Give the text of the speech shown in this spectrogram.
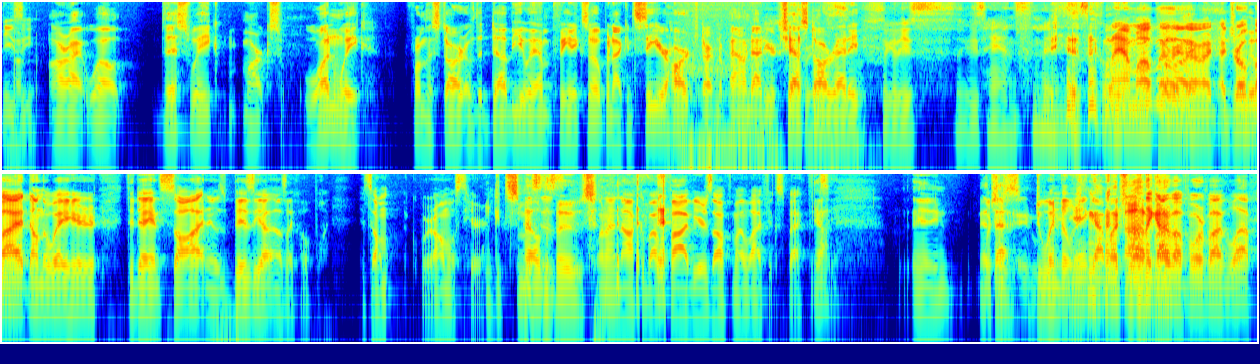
Easy. Uh, all right. Well, this week marks one week from the start of the WM Phoenix Open. I can see your heart starting to pound out of your chest already. Look at these. Look at these hands. They just clam up every time. I, I drove by it on the way here today and saw it, and it was busy. I was like, oh boy, it's al- we're almost here. You could smell This the is booze. when I knock about five years off my life expectancy, Yeah. And at which that- is dwindling. You ain't got much I left. only got about four or five left.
